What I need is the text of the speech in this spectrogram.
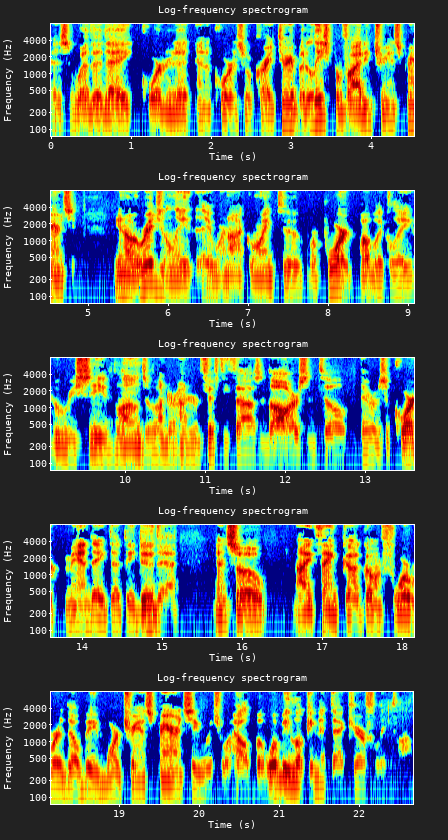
as whether they courted it in accordance with criteria, but at least providing transparency. You know, originally they were not going to report publicly who received loans of under $150,000 until there was a court mandate that they do that. And so I think uh, going forward, there'll be more transparency, which will help, but we'll be looking at that carefully, Tom.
